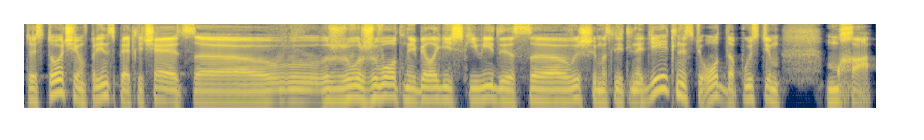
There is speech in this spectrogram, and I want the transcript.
То есть то, чем, в принципе, отличаются э, животные биологические виды с высшей мыслительной деятельностью от, допустим, мха.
